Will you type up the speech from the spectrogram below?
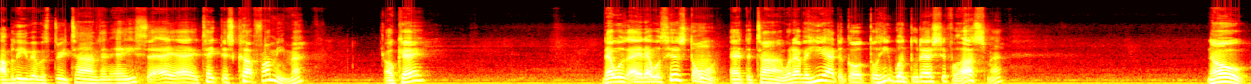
I believe it was three times, and, and he said, Hey, hey, take this cup from me, man. Okay? That was hey, that was his thorn at the time. Whatever he had to go through, he went through that shit for us, man. No,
